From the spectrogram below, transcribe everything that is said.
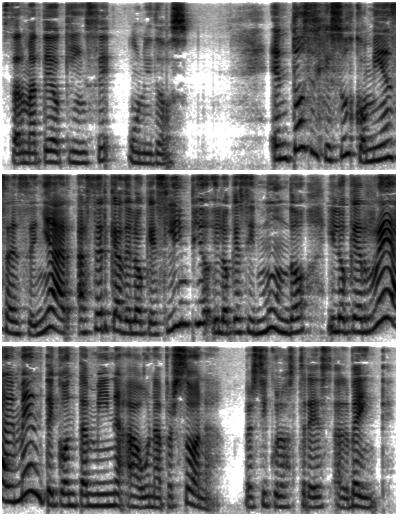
San Mateo 15, 1 y 2. Entonces Jesús comienza a enseñar acerca de lo que es limpio y lo que es inmundo y lo que realmente contamina a una persona versículos 3 al 20.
